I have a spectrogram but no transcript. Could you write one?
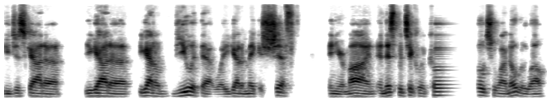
you just gotta you gotta you gotta view it that way you gotta make a shift in your mind and this particular coach who i know really well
